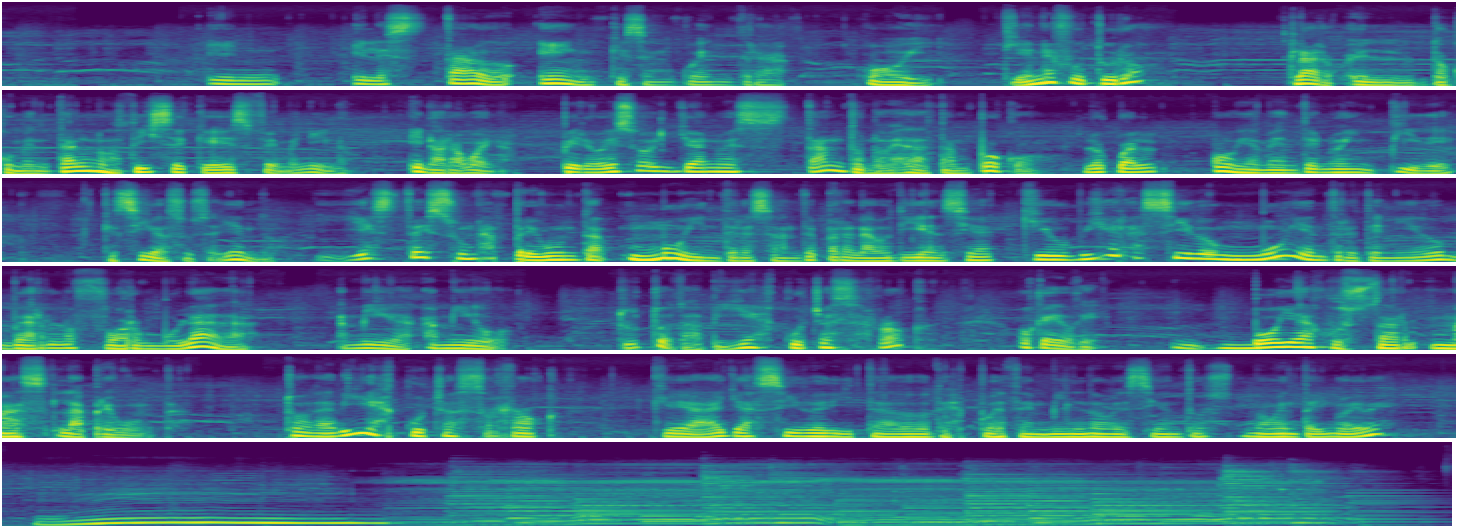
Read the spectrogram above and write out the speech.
En el estado en que se encuentra hoy, ¿tiene futuro? Claro, el documental nos dice que es femenino. Enhorabuena. Pero eso ya no es tanto novedad tampoco, lo cual obviamente no impide que siga sucediendo. Y esta es una pregunta muy interesante para la audiencia que hubiera sido muy entretenido verlo formulada. Amiga, amigo, ¿tú todavía escuchas rock? Ok, ok, voy a ajustar más la pregunta. ¿Todavía escuchas rock que haya sido editado después de 1999? Mm.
